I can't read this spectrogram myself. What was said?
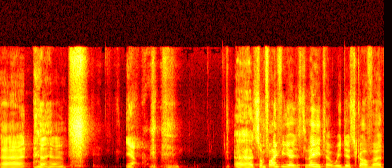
uh, yeah. Uh, some five years later, we discovered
